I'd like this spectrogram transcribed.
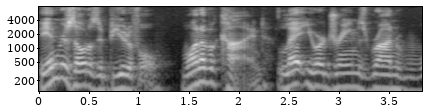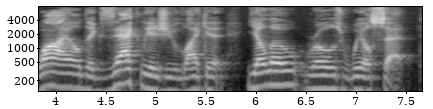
The end result is a beautiful, one of a kind, let your dreams run wild exactly as you like it yellow rose wheel set.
